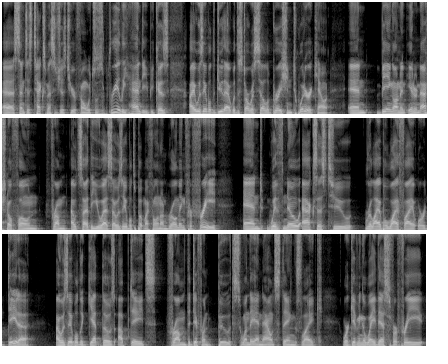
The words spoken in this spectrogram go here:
uh, sent as text messages to your phone, which was really handy because I was able to do that with the Star Wars Celebration Twitter account. And being on an international phone from outside the US, I was able to put my phone on roaming for free. And with no access to reliable Wi Fi or data, I was able to get those updates from the different booths when they announced things like, we're giving away this for free.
